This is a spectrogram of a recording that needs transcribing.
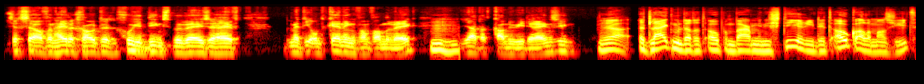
zichzelf een hele grote, goede dienst bewezen heeft. Met die ontkenning van Van de Week. Mhm. Ja, dat kan nu iedereen zien. Ja, het lijkt me dat het Openbaar Ministerie dit ook allemaal ziet.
